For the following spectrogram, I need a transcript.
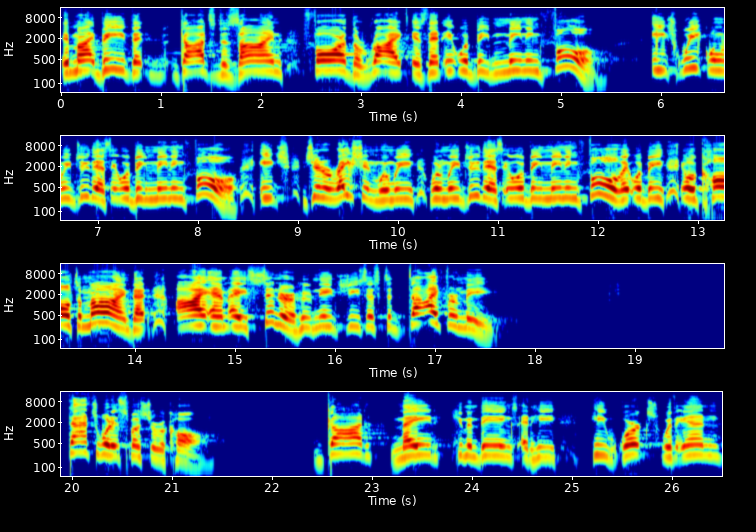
It might be that God's design for the rite is that it would be meaningful each week when we do this it would be meaningful. Each generation when we when we do this it would be meaningful. It would be it would call to mind that i am a sinner who needs jesus to die for me. That's what it's supposed to recall. God made human beings and he he works within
